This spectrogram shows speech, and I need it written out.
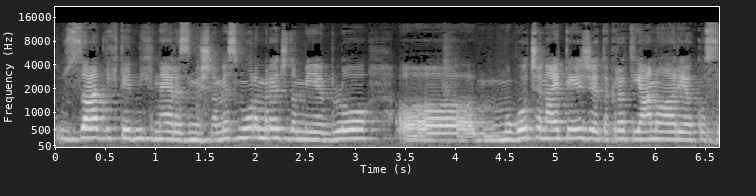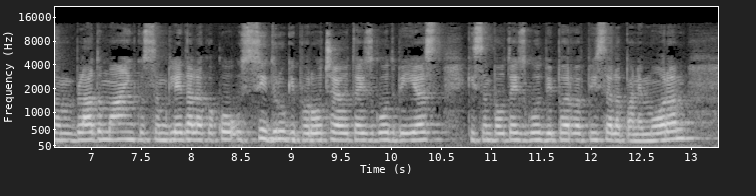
v zadnjih tednih ne razmišljam. Jaz moram reči, da mi je bilo uh, mogoče najtežje takrat januarja, ko sem bila doma in ko sem gledala, kako vsi drugi poročajo o tej zgodbi, jaz, ki sem pa v tej zgodbi prva pisala, pa ne morem. Uh,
